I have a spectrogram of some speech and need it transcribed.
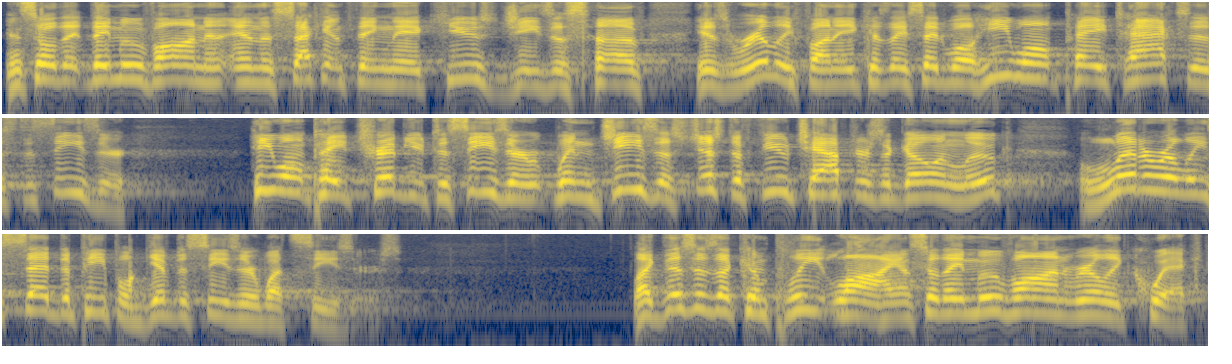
And so they move on, and the second thing they accuse Jesus of is really funny because they said, well, he won't pay taxes to Caesar. He won't pay tribute to Caesar when Jesus, just a few chapters ago in Luke, literally said to people, give to Caesar what's Caesar's. Like, this is a complete lie. And so they move on really quick.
